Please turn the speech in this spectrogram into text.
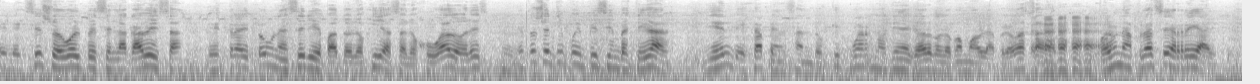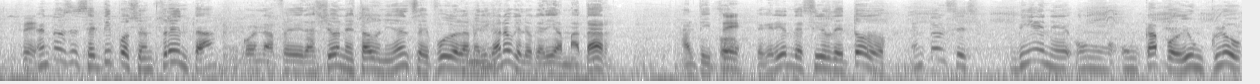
el exceso de golpes en la cabeza les trae toda una serie de patologías a los jugadores. Mm. Entonces el tipo empieza a investigar y él está pensando, ¿qué cuerno tiene que ver con lo que vamos a hablar? Pero vas a ver, por una frase real. Entonces el tipo se enfrenta con la Federación Estadounidense de Fútbol Americano que lo querían matar al tipo. Le querían decir de todo. Entonces viene un, capo de un club,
